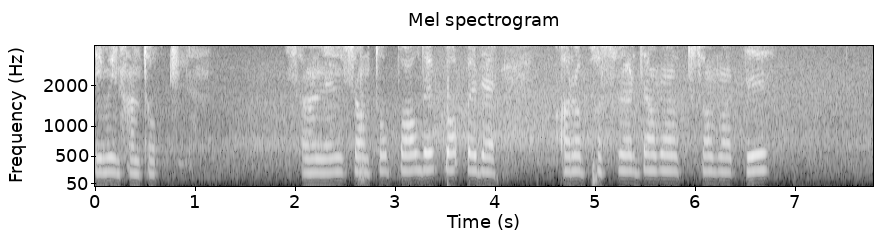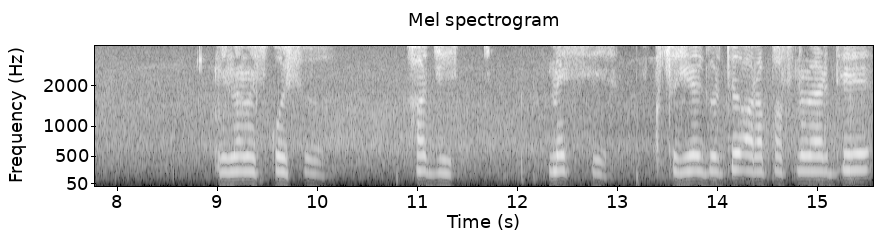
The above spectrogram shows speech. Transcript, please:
Demirhan topçu. Sen topu aldı Mbappe'de. Ara pas verdi ama tutamadı. Lionel Messi koşuyor. Hacı. Messi. Kutucuya gördü. Ara pasını verdi.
